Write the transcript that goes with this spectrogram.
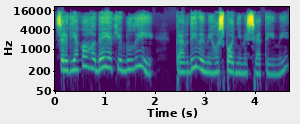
серед якого деякі були правдивими Господніми святими,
